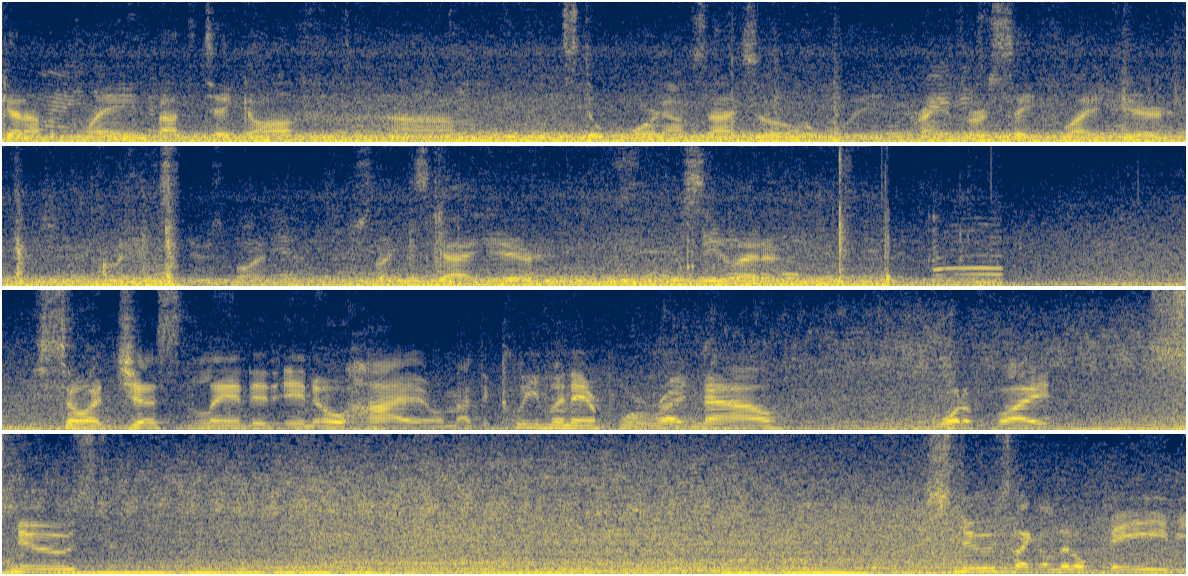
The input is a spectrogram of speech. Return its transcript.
Got on the plane, about to take off. Um, it's still pouring outside, so hopefully praying for a safe flight here. I'm gonna hit snooze button, just like this guy here. We'll see you later. So I just landed in Ohio. I'm at the Cleveland airport right now. What a flight. Snoozed. Snoozed like a little baby,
